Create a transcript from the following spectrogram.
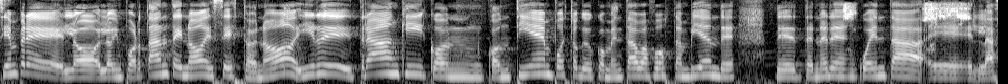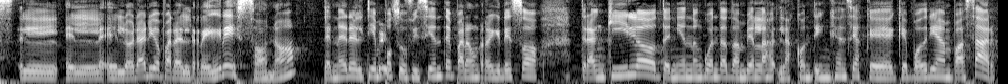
siempre lo, lo, importante, ¿no? Es esto, ¿no? Ir tranqui, con, con tiempo, esto que comentabas vos también, de, de tener en cuenta eh, las, el, el, horario para el regreso, ¿no? Tener el tiempo suficiente para un regreso tranquilo, teniendo en cuenta también las, las contingencias que, que, podrían pasar.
